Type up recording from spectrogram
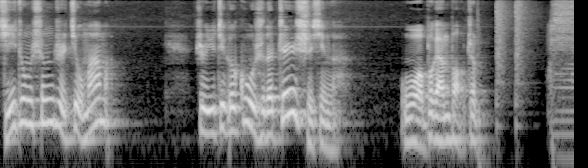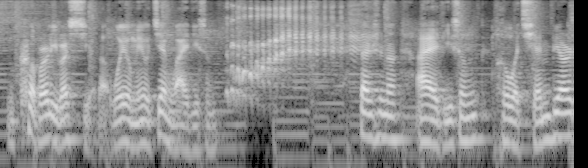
急中生智救妈妈。至于这个故事的真实性啊，我不敢保证。课本里边写的，我也没有见过爱迪生。但是呢，爱迪生和我前边。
